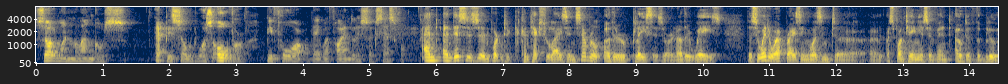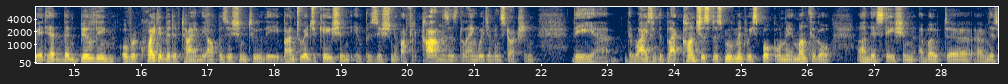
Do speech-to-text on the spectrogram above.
Solomon Lango's episode was over before they were finally successful. And, and this is important to contextualize in several other places or in other ways. The Soweto uprising wasn't a, a, spontaneous event out of the blue. It had been building over quite a bit of time the opposition to the Bantu education, the imposition of Afrikaans as the language of instruction, the, uh, the rise of the black consciousness movement. We spoke only a month ago on this station about uh, on this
